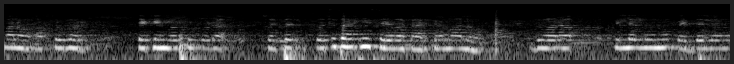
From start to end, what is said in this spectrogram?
మనం అక్టోబర్ సెకండ్ వరకు కూడా స్వచ్ఛ స్వచ్ఛతా హీ సేవా కార్యక్రమాలు ద్వారా పిల్లల్లోనూ పెద్దల్లోనూ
